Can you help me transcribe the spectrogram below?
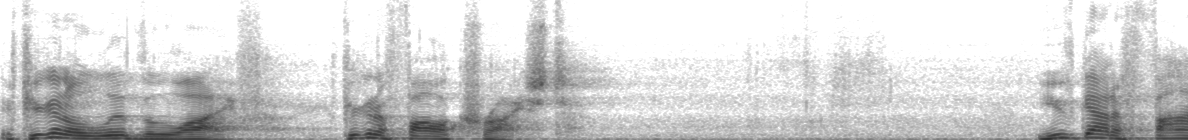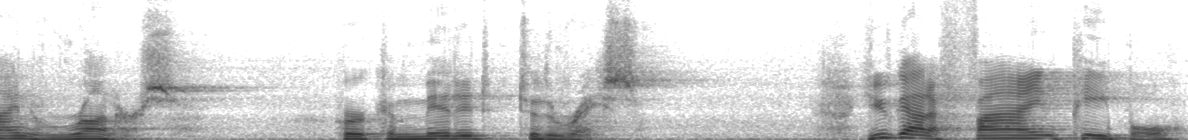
if you're gonna live the life, if you're gonna follow Christ, you've got to find runners who are committed to the race. You've got to find people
